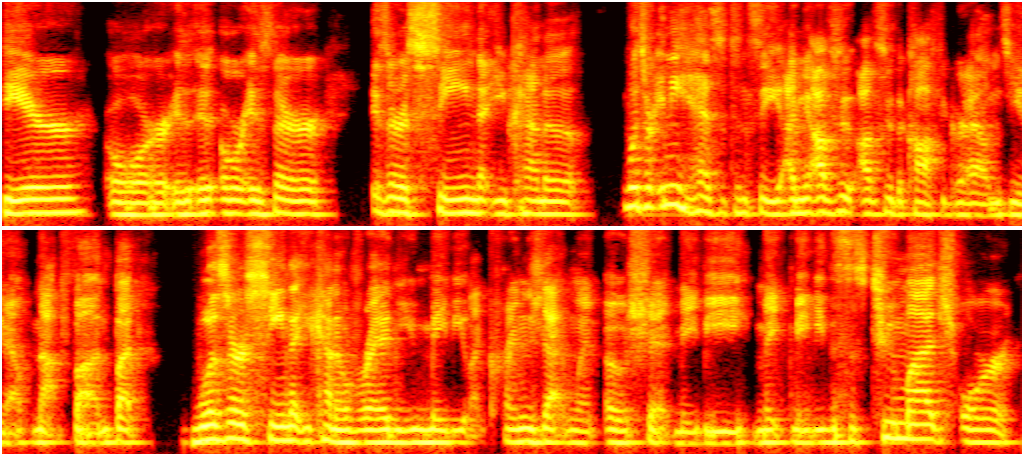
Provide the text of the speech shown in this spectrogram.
dear, or is or is there is there a scene that you kind of was there any hesitancy? I mean, obviously, obviously the coffee grounds, you know, not fun, but was there a scene that you kind of read and you maybe like cringed at and went, "Oh shit, maybe maybe, maybe this is too much," or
